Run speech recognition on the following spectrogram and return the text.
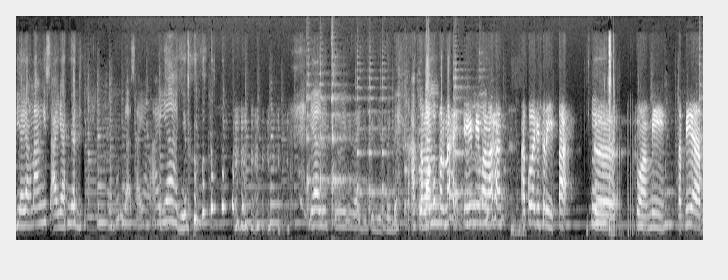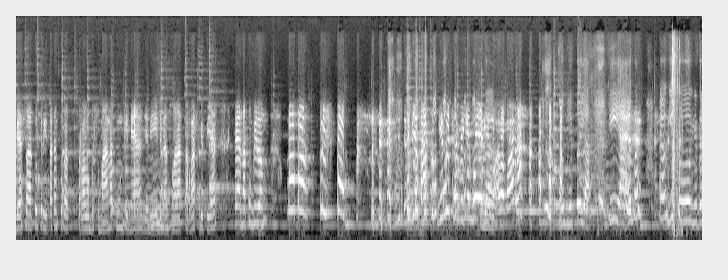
dia yang nangis ayahnya di ibu nggak sayang ayah gitu. Ya lucu gitu gitu gitu deh. Aku Kalau kan aku pernah ini malahan aku lagi cerita ke suami, tapi ya biasa aku cerita kan suka terlalu bersemangat mungkin ya, jadi Hmm. dengan suara keras gitu ya. Eh anakku bilang, Mama, please stop. jadi dia takut gitu, saya bikin gue lagi Ya. marah-marah. Oh gitu ya iya emang emang gitu gitu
